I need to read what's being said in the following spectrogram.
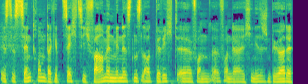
ist das Zentrum, da gibt es 60 Farmen mindestens laut Bericht äh, von, äh, von der chinesischen Behörde,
